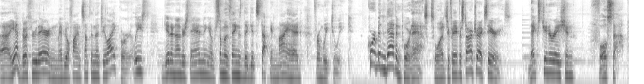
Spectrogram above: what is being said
uh, yeah, go through there and maybe you'll find something that you like or at least get an understanding of some of the things that get stuck in my head from week to week. Corbin Davenport asks, what's your favorite Star Trek series? Next Generation, full stop.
